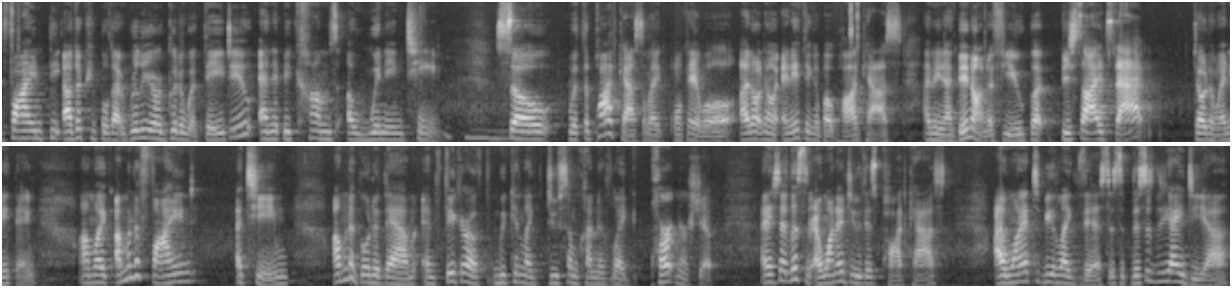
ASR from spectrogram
find the other people that really are good at what they do and it becomes a winning team. Mm. So with the podcast I'm like, okay, well, I don't know anything about podcasts. I mean, I've been on a few, but besides that, don't know anything. I'm like, I'm to find a team. I'm to go to them and figure out if we can like do some kind of like partnership. And I said, listen, I want to do this podcast. I want it to be like this. This, this is the idea.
